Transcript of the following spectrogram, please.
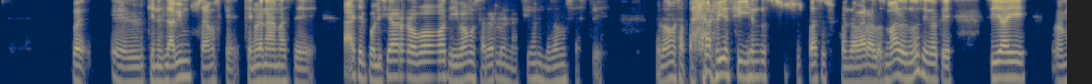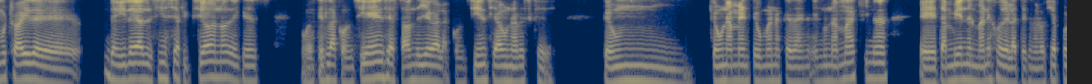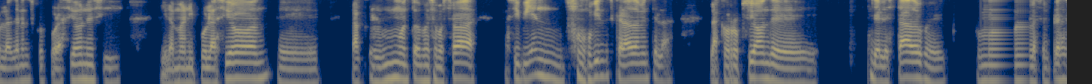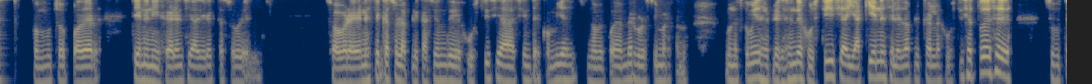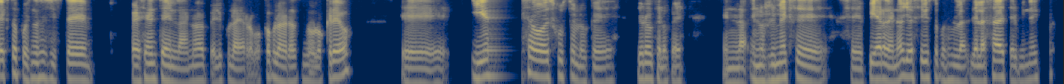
pues, el, quienes la vimos sabemos que, que, no era nada más de, ah, es el policía robot y vamos a verlo en acción y nos vamos a, este, nos vamos a pasar bien siguiendo sus, pasos cuando agarra a los malos, ¿no? Sino que sí hay mucho ahí de, de ideas de ciencia ficción, ¿no? De qué es, o qué es la conciencia, hasta dónde llega la conciencia una vez que, que, un, que una mente humana queda en, una máquina, eh, también el manejo de la tecnología por las grandes corporaciones y, y la manipulación, eh, un montón, pues, se mostraba así bien, como bien descaradamente la, la corrupción de, del Estado, como las empresas con mucho poder tienen injerencia directa sobre el, sobre, en este caso, la aplicación de justicia, así entre comillas, no me pueden ver, pero estoy marcando unas comillas, la aplicación de justicia y a quiénes se les va a aplicar la justicia. Todo ese subtexto, pues no sé si esté presente en la nueva película de Robocop, la verdad no lo creo. Eh, y eso es justo lo que, yo creo que lo que en, los remakes se, se, pierde, ¿no? Yo sí he visto, por ejemplo, de la saga de Terminator,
